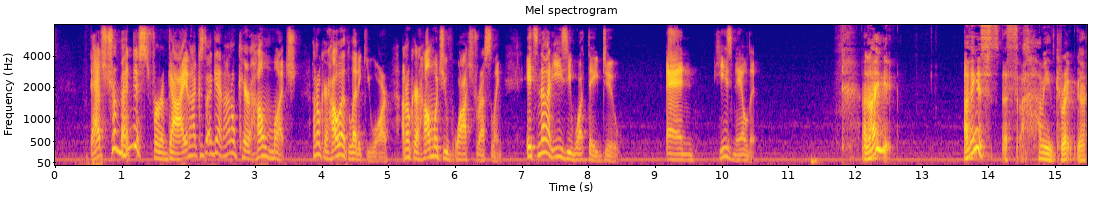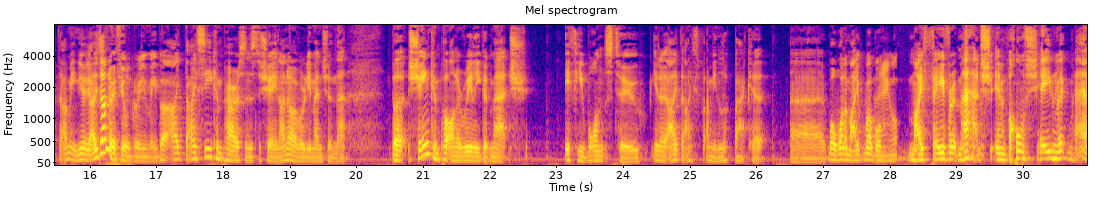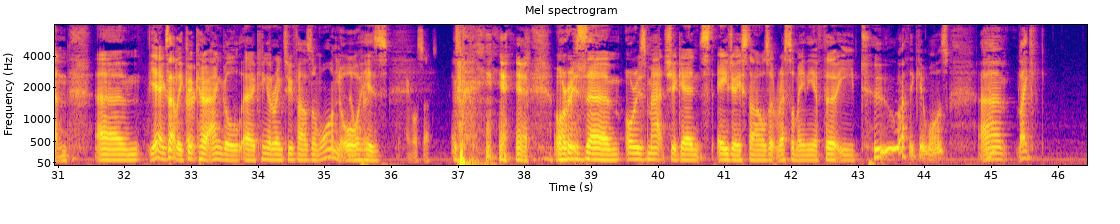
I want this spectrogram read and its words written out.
that's tremendous for a guy. And because again, I don't care how much, I don't care how athletic you are, I don't care how much you've watched wrestling. It's not easy what they do, and he's nailed it. And I, I think it's. I mean, correct. I mean, I don't know if you'll agree with me, but I I see comparisons to Shane. I know I've already mentioned that, but Shane can put on a really good match if he wants to. You know, I I, I mean, look back at. Uh, well, one of my well, well, my favorite match involves Shane McMahon. Um, yeah, exactly. Kurt, Kurt Angle, uh, King of the Ring 2001, or his Angle sucks. or his um, or his match against AJ Styles at WrestleMania 32, I think it was. Um, like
